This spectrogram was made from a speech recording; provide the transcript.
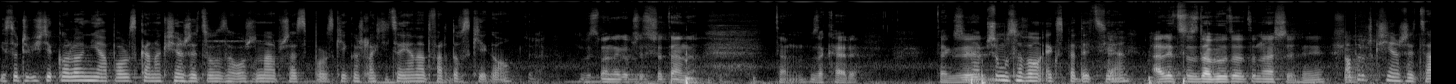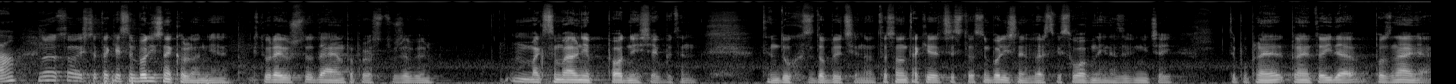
Jest oczywiście kolonia polska na Księżycu założona przez polskiego szlachcica Jana Twardowskiego Wysłanego przez szatana tam za karę. Także, na przymusową ekspedycję. ale co zdobył, to, to nasze. Nie? Oprócz Księżyca No są jeszcze takie symboliczne kolonie, które już dodałem po prostu, żeby maksymalnie podnieść jakby ten, ten duch zdobyczy. No, to są takie czysto symboliczne w warstwie słownej, nazywniczej, typu plane- planetoida Poznania,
